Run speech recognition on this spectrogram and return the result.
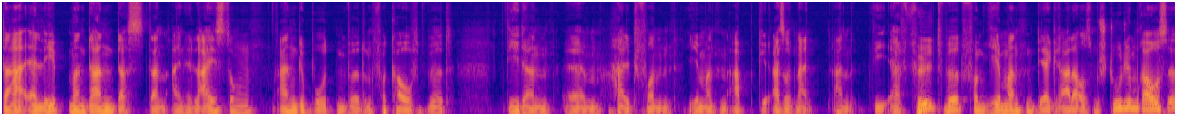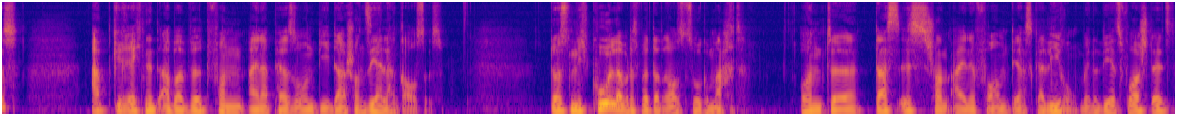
da erlebt man dann, dass dann eine Leistung angeboten wird und verkauft wird, die dann ähm, halt von jemandem abge... Also nein, an, die erfüllt wird von jemandem, der gerade aus dem Studium raus ist, abgerechnet aber wird von einer Person, die da schon sehr lang raus ist. Das ist nicht cool, aber das wird da draußen so gemacht. Und äh, das ist schon eine Form der Skalierung. Wenn du dir jetzt vorstellst,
